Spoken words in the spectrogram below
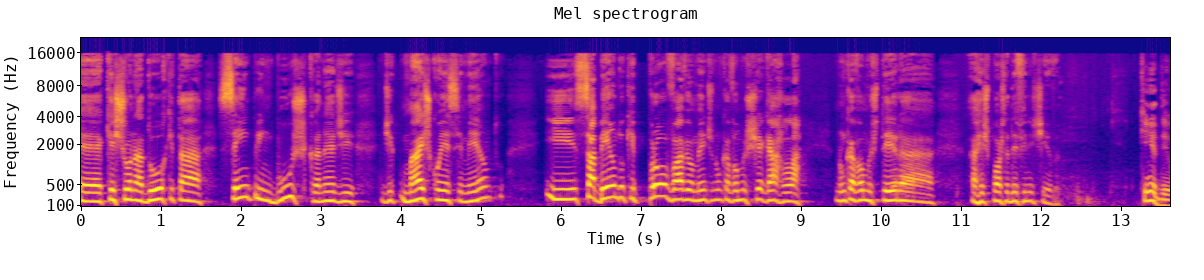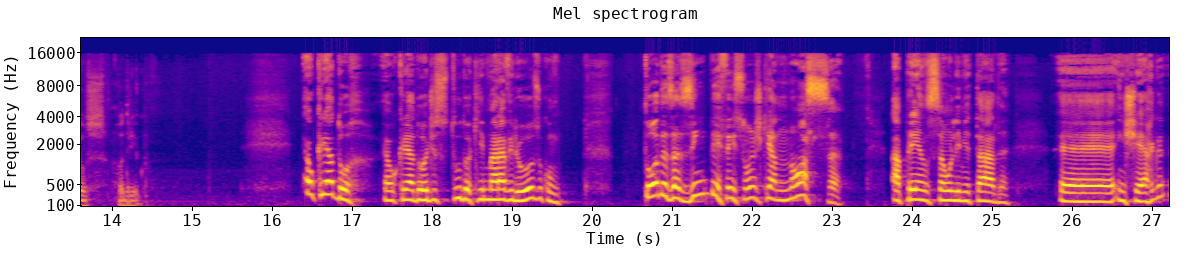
é, questionador que está sempre em busca né, de, de mais conhecimento e sabendo que provavelmente nunca vamos chegar lá, nunca vamos ter a, a resposta definitiva. Quem é Deus, Rodrigo? é o Criador. É o Criador disso tudo aqui maravilhoso, com todas as imperfeições que a nossa apreensão limitada é, enxerga,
